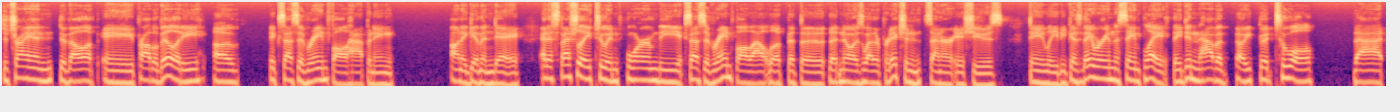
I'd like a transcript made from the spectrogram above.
to try and develop a probability of excessive rainfall happening on a given day, and especially to inform the excessive rainfall outlook that the that NOAA's Weather Prediction Center issues daily, because they were in the same place. They didn't have a, a good tool that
